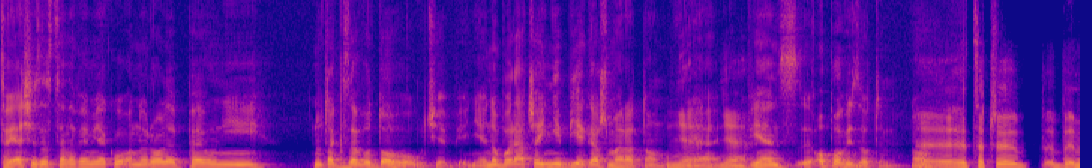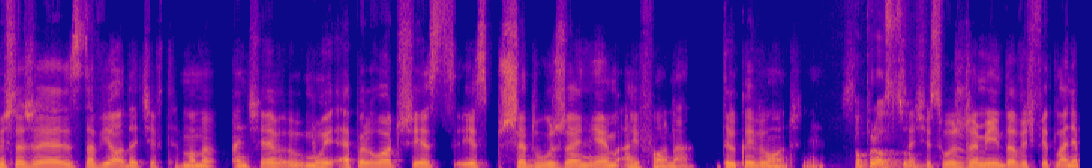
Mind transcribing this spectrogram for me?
To ja się zastanawiam, jaką on rolę pełni no tak zawodowo u ciebie, nie? No bo raczej nie biegasz maratonu, nie? nie? nie. Więc opowiedz o tym. No. E, znaczy, myślę, że zawiodę cię w tym momencie. Mój Apple Watch jest, jest przedłużeniem iPhone'a, tylko i wyłącznie. Po prostu. W sensie służy mi do wyświetlania.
